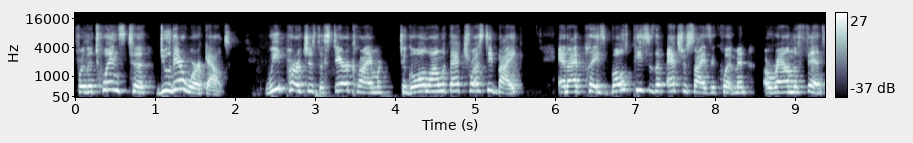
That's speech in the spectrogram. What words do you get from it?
for the twins to do their workouts. We purchased a stair climber to go along with that trusty bike, and I placed both pieces of exercise equipment around the fence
